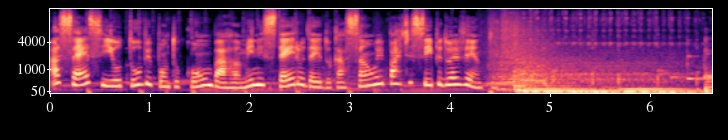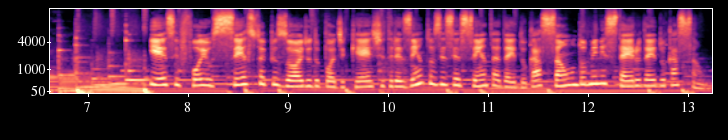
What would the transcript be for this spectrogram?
Acesse youtube.com/barra Ministério da Educação e participe do evento. E esse foi o sexto episódio do podcast 360 da Educação do Ministério da Educação.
